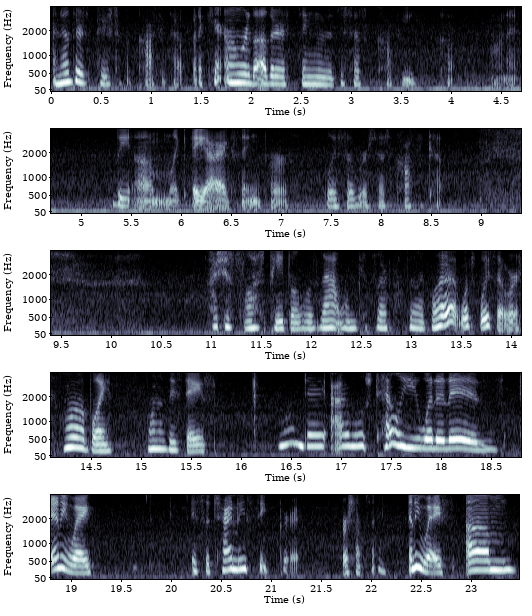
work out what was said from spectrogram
I know there's a picture of a coffee cup, but I can't remember the other thing that just says coffee cup on it. the um like AI thing for voiceover says coffee cup. I just lost people with that one. People are probably like, "What? What's voiceover?" Oh boy, one of these days. One day I will tell you what it is. Anyway, it's a Chinese secret or something. Anyways, um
